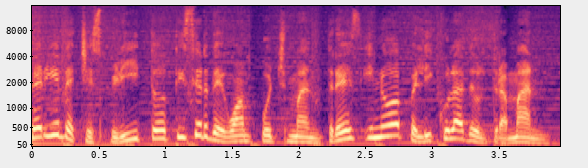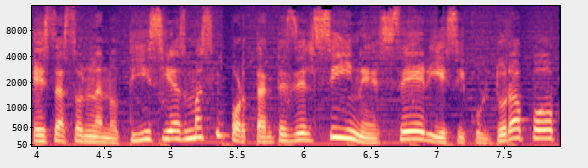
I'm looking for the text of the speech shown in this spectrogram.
Serie de Chespirito, teaser de One Punch Man 3 y nueva película de Ultraman. Estas son las noticias más importantes del cine, series y cultura pop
